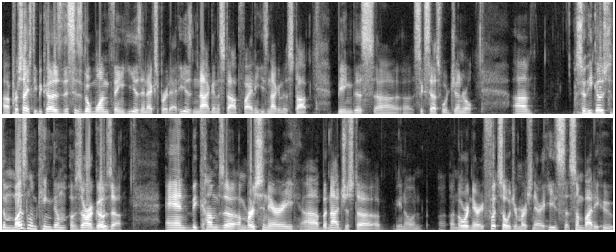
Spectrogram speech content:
uh, precisely because this is the one thing he is an expert at. He is not going to stop fighting. He's not going to stop being this uh, uh, successful general. Um, so he goes to the Muslim kingdom of Zaragoza and becomes a, a mercenary, uh, but not just a, a, you know an, an, ordinary foot soldier mercenary. He's somebody who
